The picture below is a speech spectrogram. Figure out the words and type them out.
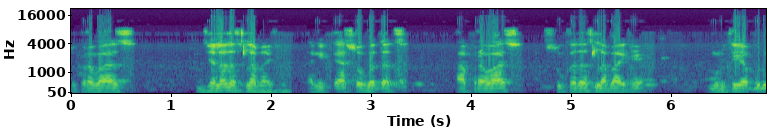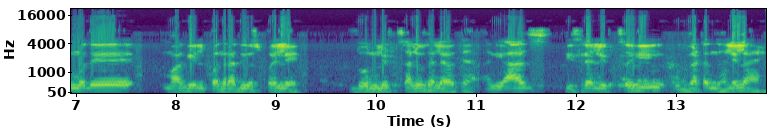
तो प्रवास जलद असला पाहिजे आणि त्यासोबतच हा प्रवास सुखद असला पाहिजे. मूर्तियापूरमध्ये मागील पंधरा दिवस पहिले दोन लिफ्ट चालू झाल्या होत्या आणि आज तिसऱ्या लिफ्टचंही उद्घाटन झालेलं आहे.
